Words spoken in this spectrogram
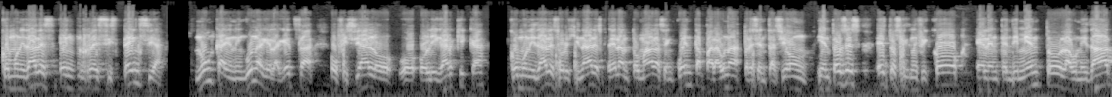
comunidades en resistencia. Nunca en ninguna guelaguetza oficial o, oligárquica comunidades originales eran tomadas en cuenta para una presentación. Y entonces esto significó el entendimiento, la unidad,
